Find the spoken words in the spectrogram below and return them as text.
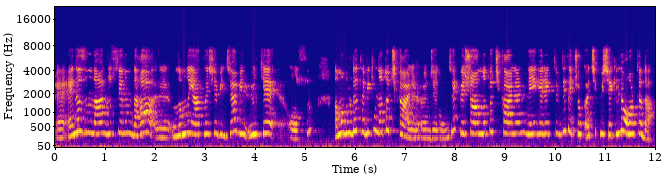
e, en azından Rusya'nın daha e, ılımlı yaklaşabileceği bir ülke olsun. Ama burada tabii ki NATO çıkarları öncelenecek ve şu an NATO çıkarlarının neyi gerektirdiği de çok açık bir şekilde ortada.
